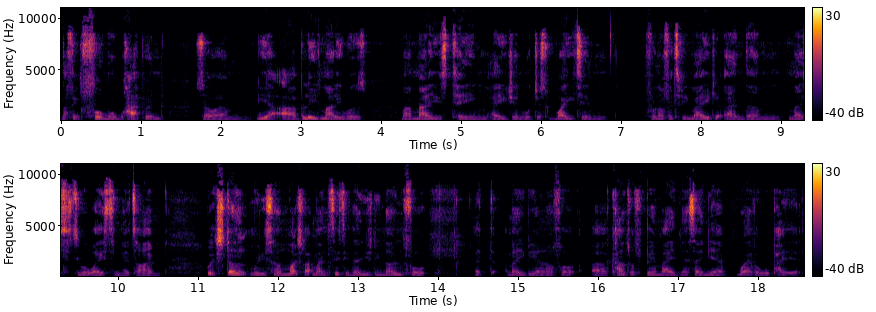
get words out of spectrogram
nothing formal happened. So um, yeah, I believe Mari was my Mari's team agent were just waiting for an offer to be made, and um, Man City were wasting their time, which doesn't really sound much like Man City. They're usually known for a, maybe an offer, a counter offer being made, and they're saying, "Yeah, whatever, we'll pay it."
